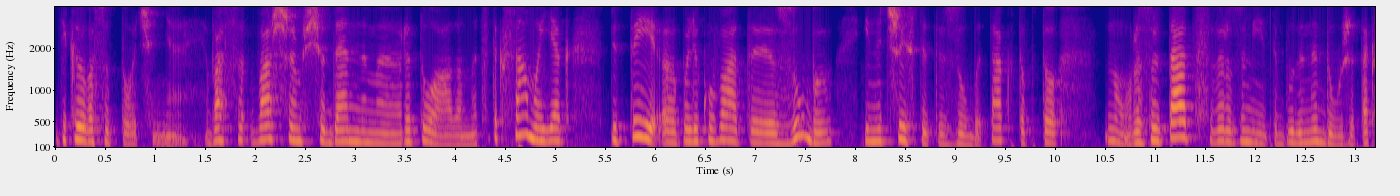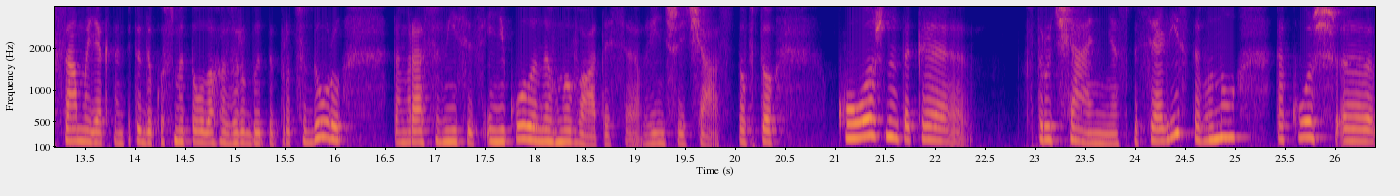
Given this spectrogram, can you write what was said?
яке у вас оточення, вас, вашими щоденними ритуалами. Це так само, як піти е, полікувати зуби і не чистити зуби. Так? Тобто ну, результат, ви розумієте, буде не дуже. Так само, як там піти до косметолога, зробити процедуру там раз в місяць і ніколи не вмиватися в інший час. Тобто кожне таке втручання спеціаліста, воно також е,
